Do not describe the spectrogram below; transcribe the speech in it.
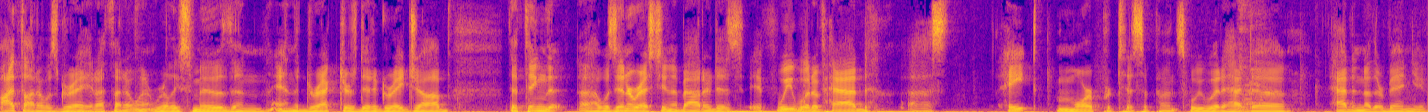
I thought it was great. I thought it went really smooth, and and the directors did a great job. The thing that uh, was interesting about it is if we would have had uh, eight more participants, we would have had to add another venue.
